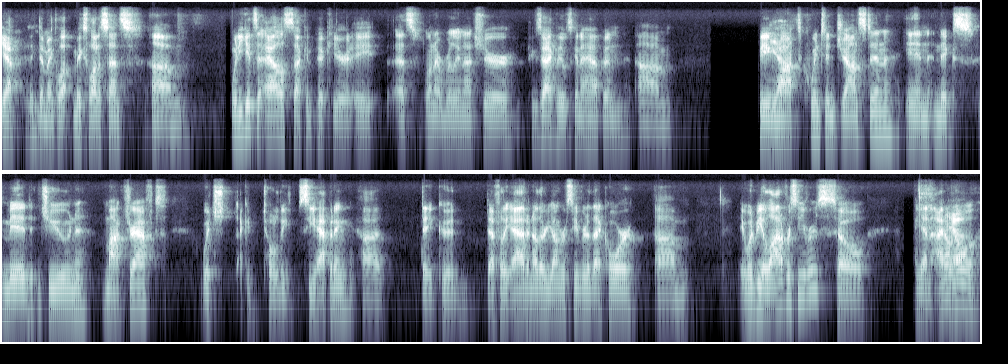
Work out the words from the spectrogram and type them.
Yeah, I think that make, makes a lot of sense. Um, when you get to Al's second pick here at eight, that's when I'm really not sure exactly what's going to happen. Um, being yeah. mocked Quentin Johnston in Nick's mid June mock draft, which I could totally see happening. Uh, they could definitely add another young receiver to that core. Um, it would be a lot of receivers. So again, I don't yeah. know.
